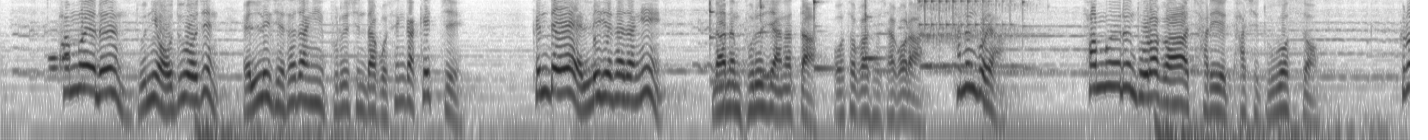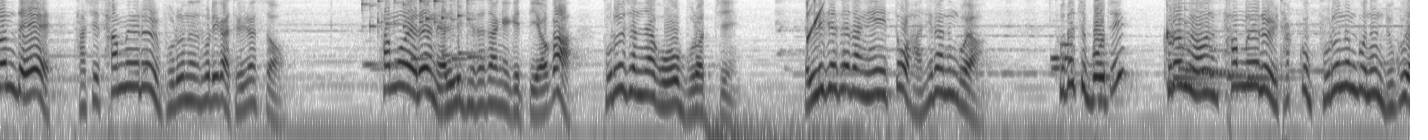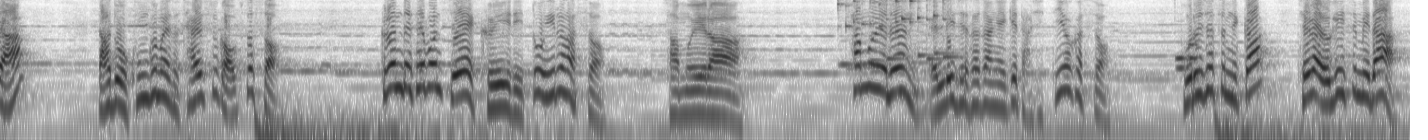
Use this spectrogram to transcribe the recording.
사무엘은 눈이 어두워진 엘리 제사장이 부르신다고 생각했지. 근데 엘리 제 사장이 나는 부르지 않았다. 어서 가서 자거라. 하는 거야. 사무엘은 돌아가 자리에 다시 누웠어. 그런데 다시 사무엘을 부르는 소리가 들렸어. 사무엘은 엘리 제사장에게 뛰어가 부르셨냐고 물었지. 엘리 제사장이 또 아니라는 거야. 도대체 뭐지? 그러면 사무엘을 자꾸 부르는 분은 누구야? 나도 궁금해서 잘 수가 없었어. 그런데 세 번째 그 일이 또 일어났어. 사무엘아. 사무엘은 엘리 제사장에게 다시 뛰어갔어. 부르셨습니까? 제가 여기 있습니다.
